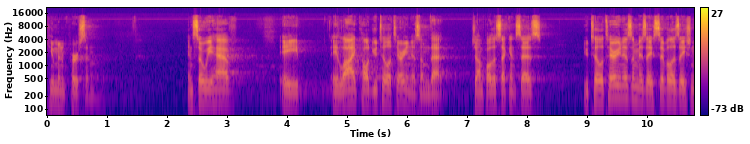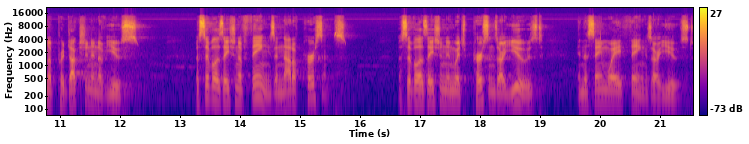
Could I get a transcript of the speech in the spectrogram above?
human person, and so we have a, a lie called utilitarianism that John Paul II says utilitarianism is a civilization of production and of use, a civilization of things and not of persons, a civilization in which persons are used in the same way things are used.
